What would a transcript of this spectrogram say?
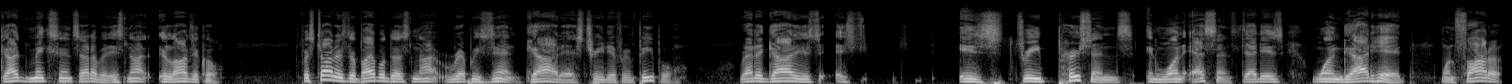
God makes sense out of it. It's not illogical. For starters, the Bible does not represent God as three different people. Rather, God is, is, is three persons in one essence. That is, one Godhead, one Father,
